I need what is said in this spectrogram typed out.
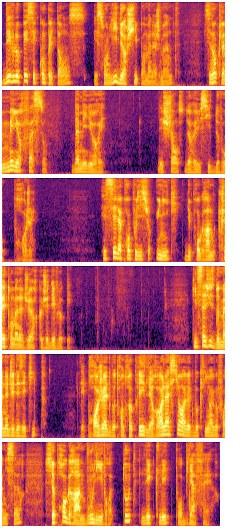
Développer ses compétences et son leadership en management, c'est donc la meilleure façon d'améliorer les chances de réussite de vos projets. Et c'est la proposition unique du programme Crée ton manager que j'ai développé. Qu'il s'agisse de manager des équipes, les projets de votre entreprise, les relations avec vos clients et vos fournisseurs, ce programme vous livre toutes les clés pour bien faire.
